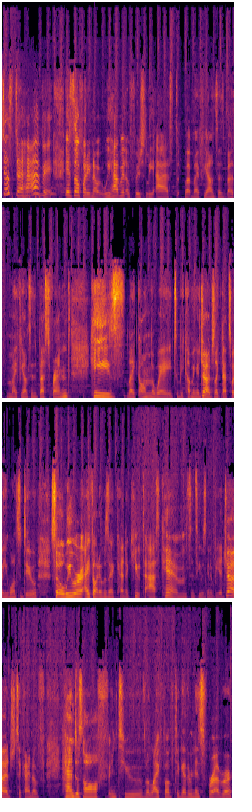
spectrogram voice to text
just to have it. It's so funny. No, we haven't officially asked, but my fiance's be- my fiance's best friend, he's like on the way to becoming a judge. Like that's what he wants to do. So we were. I thought it was like kind of cute to ask him since he was going to be a judge to kind of hand us off into the life of togetherness forever.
